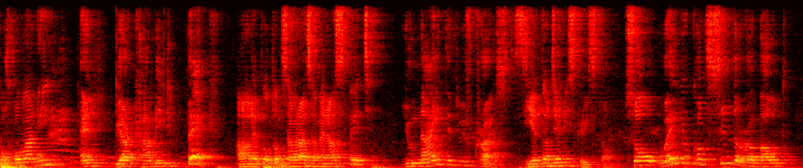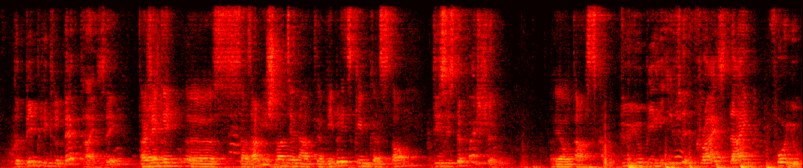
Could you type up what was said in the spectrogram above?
pochovaní, and we are coming back, ale potom sa vracame naspäť, united with Christ. zjednotení s Kristom. So when you consider about the biblical baptizing, Takže keď e, sa zamýšľate nad biblickým krstom, this is the question. to je otázka. Do you believe that Christ died for you?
